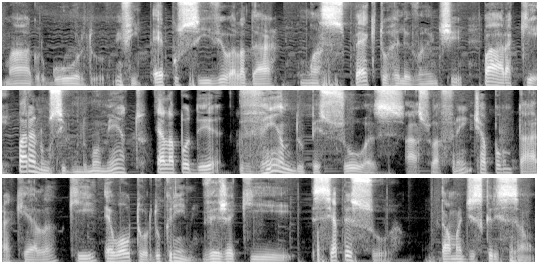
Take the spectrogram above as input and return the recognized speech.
magro, gordo, enfim, é possível ela dar um aspecto relevante para que, para num segundo momento, ela poder vendo pessoas à sua frente apontar aquela que é o autor do crime. Veja que se a pessoa dá uma descrição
